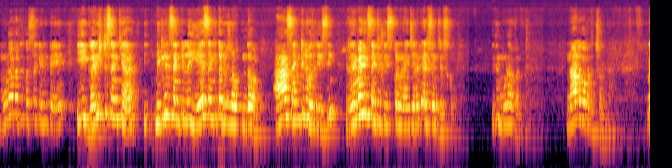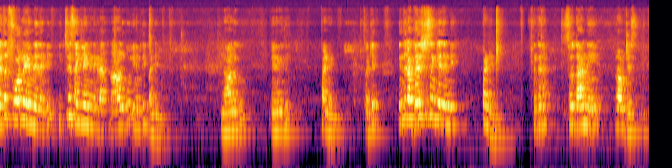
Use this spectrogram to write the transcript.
మూడవ పద్ధతికి వచ్చేసరికి ఏంటంటే ఈ గరిష్ట సంఖ్య మిగిలిన సంఖ్యల్లో ఏ సంఖ్యతో డివిజన్ అవుతుందో ఆ సంఖ్యలు వదిలేసి రిమైనింగ్ సంఖ్యలు తీసుకొని మనం ఏం చేయాలంటే ఎల్సిఎం చేసుకోవాలి. ఇది మూడవ పద్ధతి. నాలుగవ పద్ధతి చూద్దాం. మెథడ్ ఫోర్లో ఏం లేదండి. ఇచ్చిన సంఖ్యలు ఏంటంటే ఇక్కడ? నాలుగు ఎనిమిది పన్నెండు. నాలుగు ఎనిమిది పన్నెండు. ఓకే ఇందులో గరిష్ట సంఖ్య ఏదండి? పన్నెండు. అంతేనా? సో దాన్ని రౌండ్ చేస్తుంది.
